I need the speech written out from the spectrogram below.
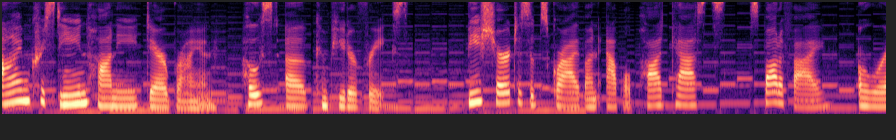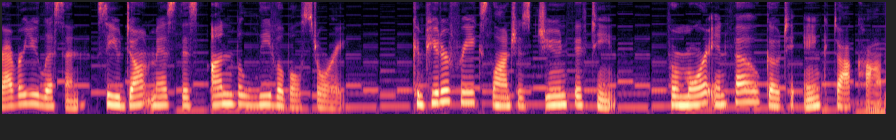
I'm Christine Haughney Dare Bryan host of Computer Freaks. Be sure to subscribe on Apple Podcasts, Spotify, or wherever you listen so you don't miss this unbelievable story. Computer Freaks launches June 15th. For more info, go to Inc.com.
